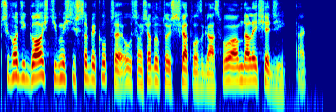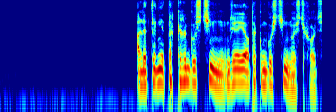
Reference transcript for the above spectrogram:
przychodzi gość i myślisz sobie, kurczę, u sąsiadów to już światło zgasło, a on dalej siedzi, tak? Ale to nie taka gościnność, nie o taką gościnność chodzi.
